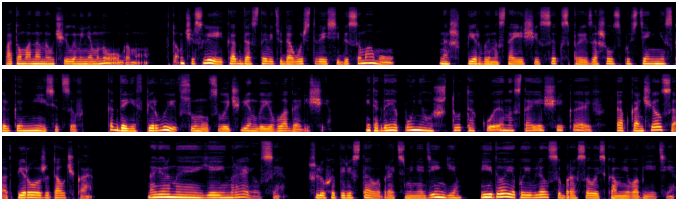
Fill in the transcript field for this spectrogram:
Потом она научила меня многому, в том числе и как доставить удовольствие себе самому. Наш первый настоящий секс произошел спустя несколько месяцев, когда я впервые всунул свой член в ее влагалище. И тогда я понял, что такое настоящий кайф. Обкончался от первого же толчка. Наверное, ей нравился. Шлюха перестала брать с меня деньги, и едва я появлялся, бросалась ко мне в объятия.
